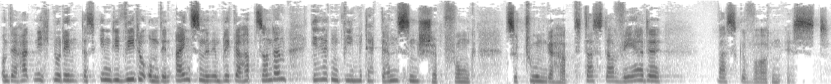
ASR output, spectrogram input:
Und er hat nicht nur den, das Individuum, den Einzelnen im Blick gehabt, sondern irgendwie mit der ganzen Schöpfung zu tun gehabt, dass da werde, was geworden ist.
